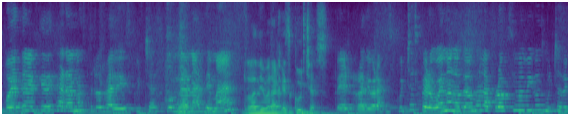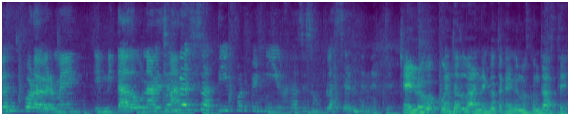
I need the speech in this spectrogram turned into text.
Voy a tener que dejar a nuestros radioescuchas con ganas de más. Radio Baraja escuchas. eh, Radio Baraja Escuchas, pero bueno, nos vemos a la próxima amigos. Muchas gracias por haberme invitado una vez Muchas más. gracias a ti por venir, Jas. Es un placer tenerte. Eh, luego cuentas la anécdota que nos contaste.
